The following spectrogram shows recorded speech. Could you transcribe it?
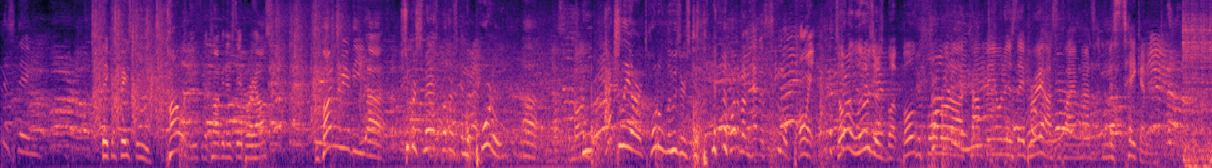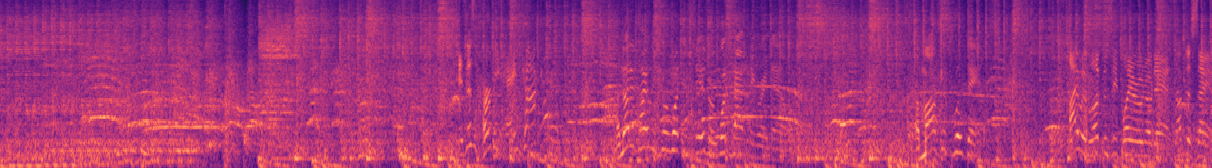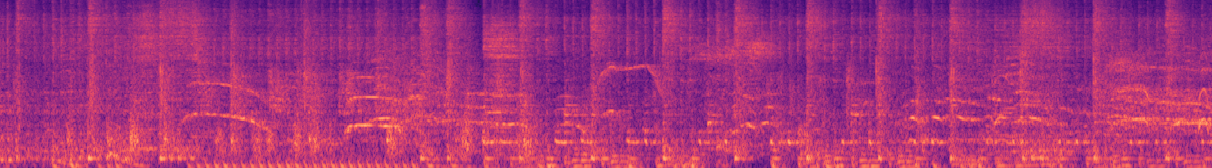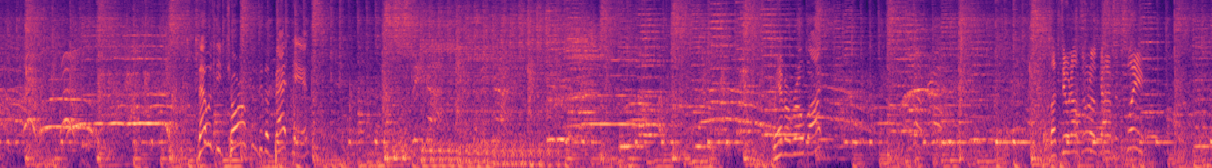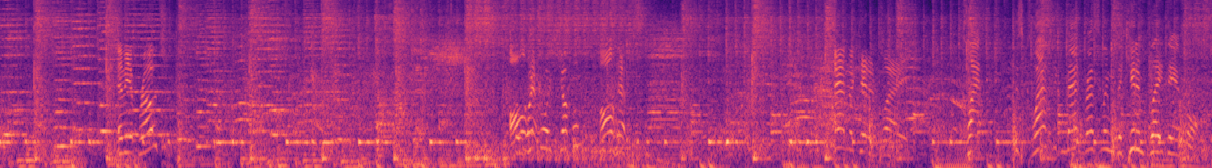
win this thing, they can face the Colony for the Campeonatos de Parejas. And finally, we have the uh, Super Smash Brothers and the Portal, uh, who actually are total losers because neither one of them have a single point. Total losers, but both former uh, campeones de Parejas, if I am not mistaken. Is this Herbie Hancock? I'm not entirely sure what this is or what's happening. Amasis will dance. I would love to see Player Uno dance. I'm just saying. That was the Charleston to the Bat dance. Have a robot. Let's see what else Uno's got up his sleeve. And the approach. All White hips. boy shuffle. All hips. And the Kid 'n Play. Classic. This classic mat wrestling with the Kid 'n Play dance hall.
